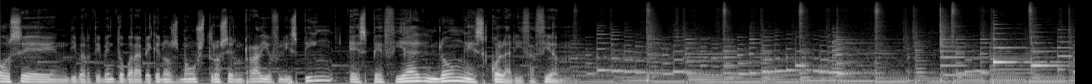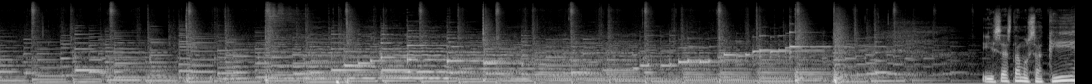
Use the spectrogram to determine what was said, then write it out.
Ose en Divertimento para Pequenos monstruos en Radio Filispín, especial non escolarización. Pois xa estamos aquí,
